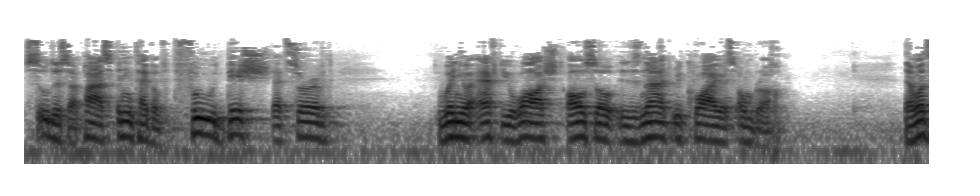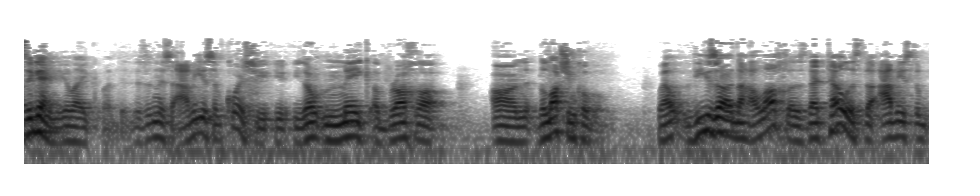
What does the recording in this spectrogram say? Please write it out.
sudas apas, any type of food dish that's served when you are after you washed also does not require its own bracha. Now, once again, you're like, isn't this obvious? Of course, you, you, you don't make a bracha on the lachim kugel. Well, these are the halachas that tell us the obvious the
